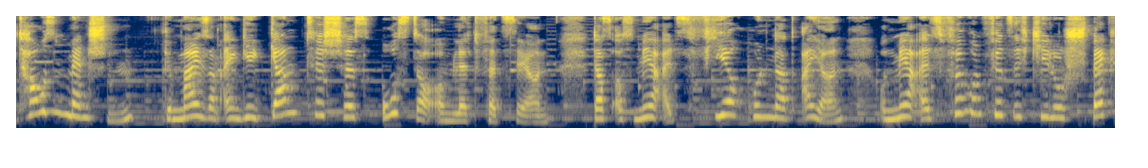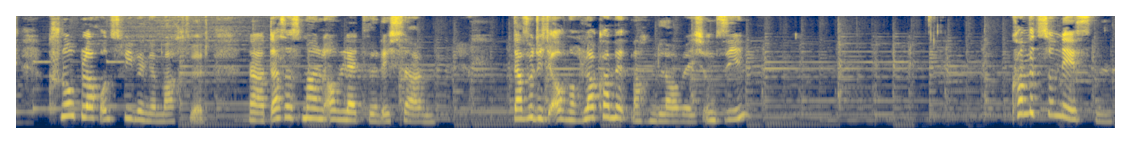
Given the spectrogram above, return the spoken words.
tausend Menschen gemeinsam ein gigantisches Osteromelett verzehren, das aus mehr als 400 Eiern und mehr als 45 Kilo Speck, Knoblauch und Zwiebeln gemacht wird. Na, das ist mal ein Omelett, würde ich sagen. Da würde ich auch noch locker mitmachen, glaube ich. Und Sie? Kommen wir zum nächsten.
